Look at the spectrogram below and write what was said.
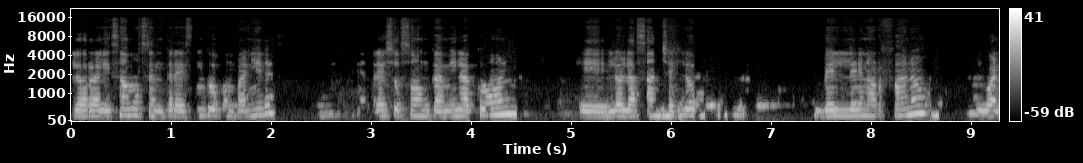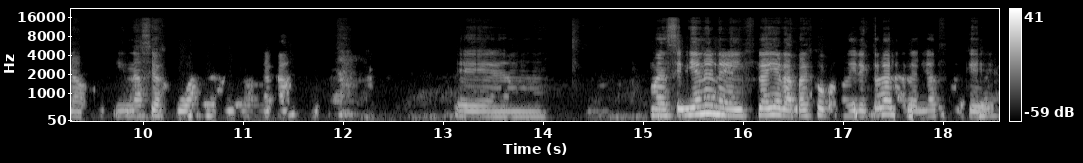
lo realizamos entre cinco compañeros. Entre ellos son Camila Con, eh, Lola Sánchez López, Belén Orfano y bueno, Ignacio Escúa, acá. Eh, bueno, si bien en el flyer aparezco como directora, la realidad fue que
